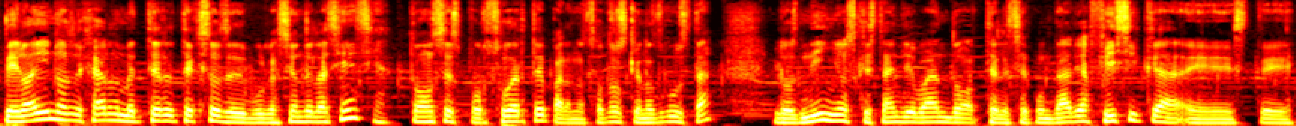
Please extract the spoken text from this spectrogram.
Pero ahí nos dejaron meter textos de divulgación de la ciencia. Entonces, por suerte, para nosotros que nos gusta, los niños que están llevando telesecundaria física, este,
